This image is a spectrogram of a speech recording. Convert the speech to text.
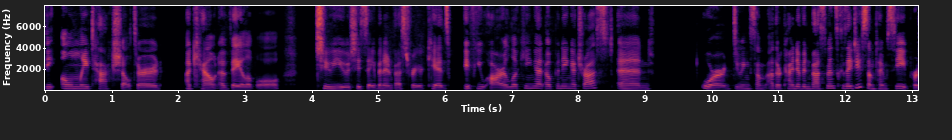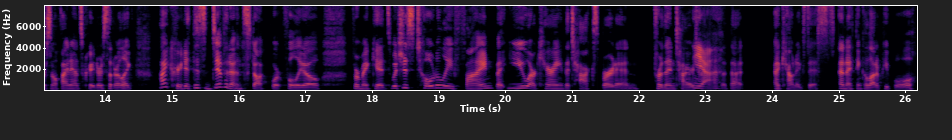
the only tax sheltered account available to you to save and invest for your kids. If you are looking at opening a trust and or doing some other kind of investments, because I do sometimes see personal finance creators that are like, I created this dividend stock portfolio for my kids, which is totally fine, but you are carrying the tax burden for the entire time Yeah. that that account exists. And I think a lot of people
